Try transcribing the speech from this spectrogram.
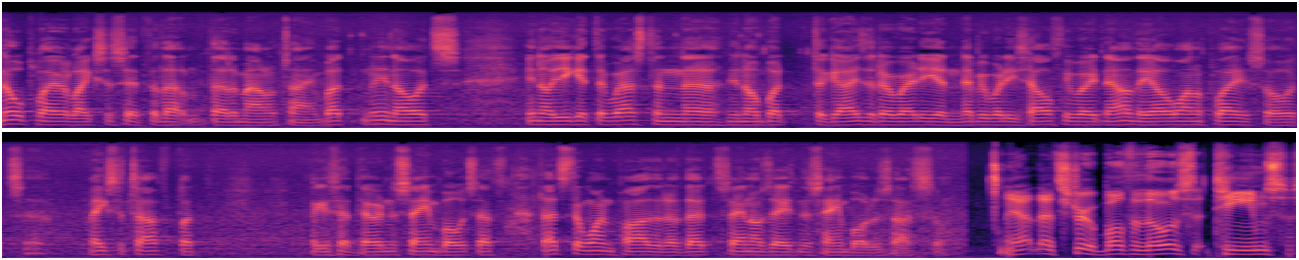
No player likes to sit for that, that amount of time. But, you know, it's, you know, you get the rest and, uh, you know, but the guys that are ready and everybody's healthy right now, they all want to play. So it uh, makes it tough, but like I said, they're in the same boats. That's that's the one positive. That San Jose's in the same boat as us. So. Yeah, that's true. Both of those teams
